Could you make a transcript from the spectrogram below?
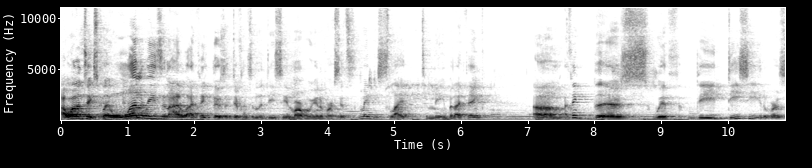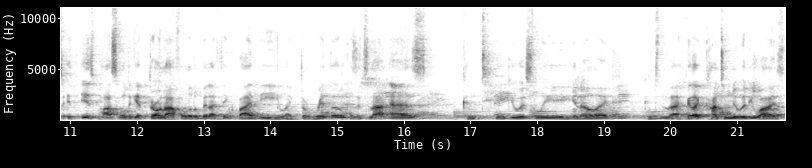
I wanted to explain one reason I, I think there's a difference in the DC and Marvel universe. It's maybe slight to me, but I think um, I think there's with the DC universe, it is possible to get thrown off a little bit. I think by the like the rhythm because it's not as contiguously, you know, like I feel like continuity wise,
